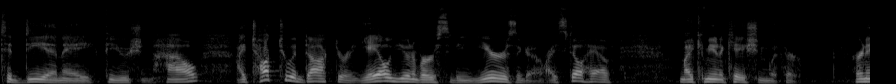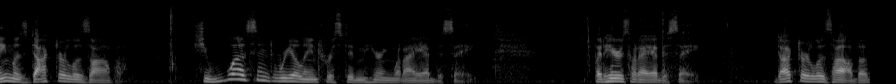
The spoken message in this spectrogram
to DNA fusion. How? I talked to a doctor at Yale University years ago. I still have my communication with her. Her name was Dr. Lazova. She wasn't real interested in hearing what I had to say. But here's what I had to say. Dr. Lazova,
